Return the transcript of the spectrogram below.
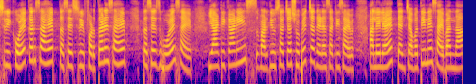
श्री कोळेकर साहेब तसेच श्री फडतडे साहेब तसेच भोळे साहेब या ठिकाणी वाढदिवसाच्या शुभेच्छा देण्यासाठी साहेब आलेले आहेत. त्यांच्या वतीने साहेबांना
